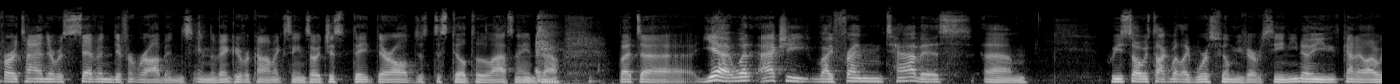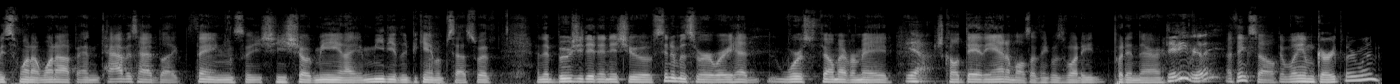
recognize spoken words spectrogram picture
for a time there was seven different Robins in the Vancouver comic scene, so it just they they're all just distilled to the last names now. but uh, yeah, what actually my friend Tavis, um, we used to always talk about like worst film you've ever seen. You know, you kind of always want to one up, and Tavis had like things so she showed me, and I immediately became obsessed with. And then Bougie did an issue of Cinema Sewer where he had worst film ever made. Yeah. which is called Day of the Animals. I think was what he put in there. Did he really? I think so. The William Girdler one?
